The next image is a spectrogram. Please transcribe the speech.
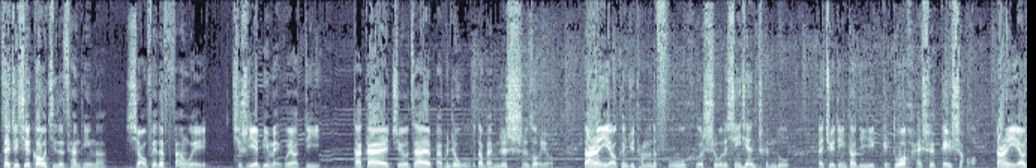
在这些高级的餐厅呢，小费的范围其实也比美国要低，大概只有在百分之五到百分之十左右。当然，也要根据他们的服务和食物的新鲜程度来决定到底给多还是给少。当然，也要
